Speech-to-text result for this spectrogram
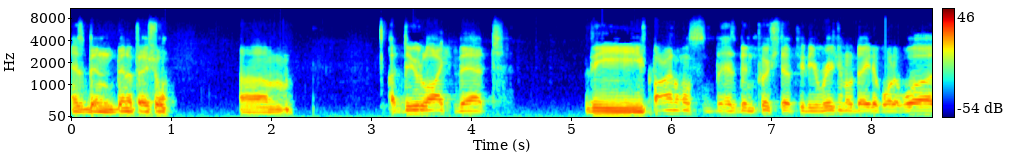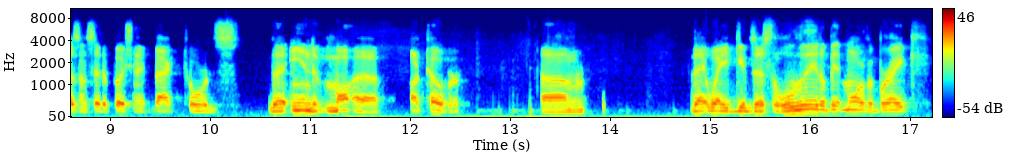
has been beneficial. Um, I do like that the finals has been pushed up to the original date of what it was instead of pushing it back towards the end of uh, October. Um, that way, it gives us a little bit more of a break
